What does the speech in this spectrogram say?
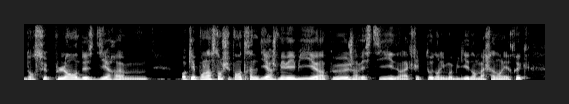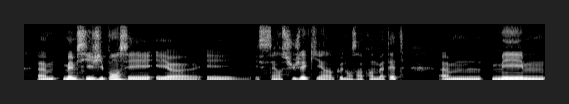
dans ce plan de se dire, ok, pour l'instant, je suis pas en train de dire, je mets mes billes un peu, j'investis dans la crypto, dans l'immobilier, dans le machin, dans les trucs, même si j'y pense et, et, c'est un sujet qui est un peu dans un coin de ma tête. mais mmh,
